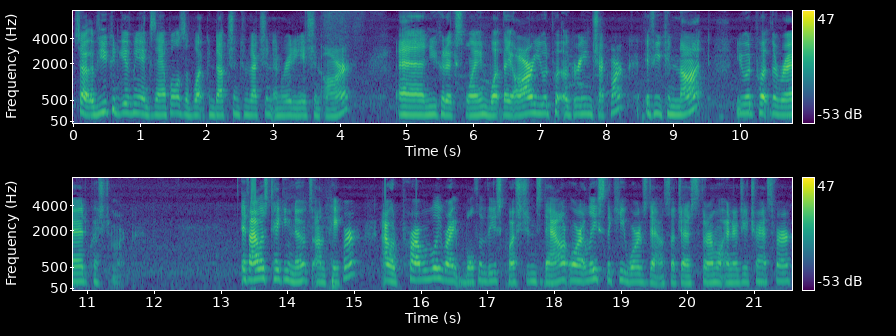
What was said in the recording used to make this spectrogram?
So if you could give me examples of what conduction, convection, and radiation are, and you could explain what they are, you would put a green check mark. If you cannot, you would put the red question mark if I was taking notes on paper, I would probably write both of these questions down, or at least the key words down, such as thermal energy transfer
